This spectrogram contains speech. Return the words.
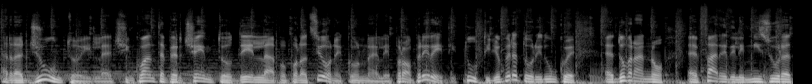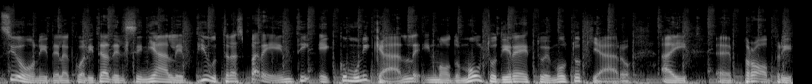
raggiunto il 50% della popolazione con le proprie reti, tutti gli operatori dunque eh, dovranno eh, fare delle misurazioni della qualità del segnale più trasparenti e comunicarle in modo molto diretto e molto chiaro ai eh, propri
